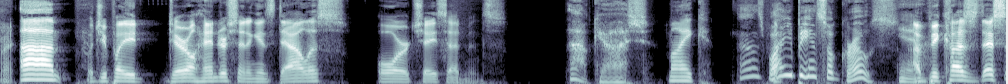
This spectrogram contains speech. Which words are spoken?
Right. Um, Would you play Darrell Henderson against Dallas or Chase Edmonds? oh gosh, Mike. That's- why are you being so gross? Yeah. Uh, because this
